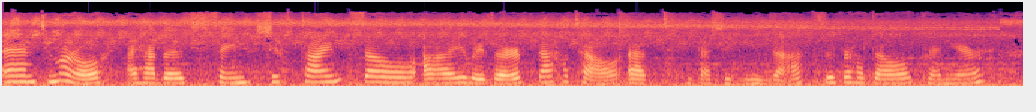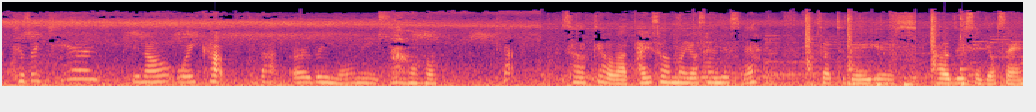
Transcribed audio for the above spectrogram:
and tomorrow I have the same shift time so I reserved the hotel at Hitachi Ginza Super Hotel Premier because I can't you know wake up that early morning so yeah so 今日は体操の予選ですね so today is how do you say 予選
